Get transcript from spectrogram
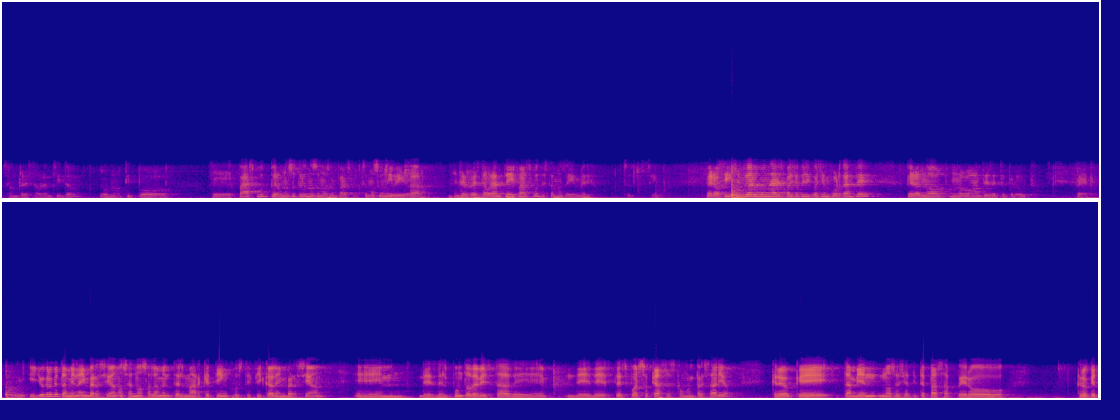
o sea, un restaurancito, como tipo eh, fast food, pero nosotros no somos un fast food, somos un híbrido. Claro. Entre restaurante y fast food estamos ahí en medio. Entonces, sí. Pero sí, sin duda alguna el espacio físico es importante, pero no, no antes de tu producto. Pero, Y yo creo que también la inversión, o sea, no solamente el marketing justifica la inversión, eh, desde el punto de vista de, de, de este esfuerzo que haces como empresario, creo que también, no sé si a ti te pasa, pero creo que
